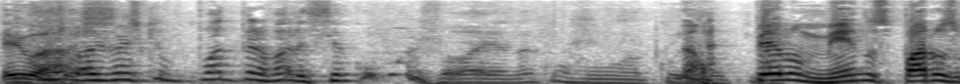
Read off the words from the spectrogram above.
Eu o acho. relógio acho que pode prevalecer como uma joia, né? Como uma coisa. Não, pelo menos para os,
